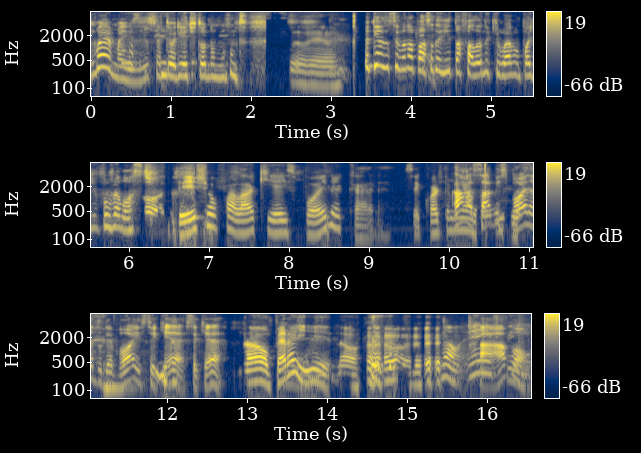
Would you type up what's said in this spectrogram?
Ué, mas isso é teoria de todo mundo. Meu. Meu Deus, a semana passada a gente tá falando que o Evan pode ir pro Velocity. Deixa eu falar que é spoiler, cara. Você corta minha. Ah, sabe spoiler do The Boys? Você quer? Você quer? Não, peraí. Não. Não, enfim. Ah, bom.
